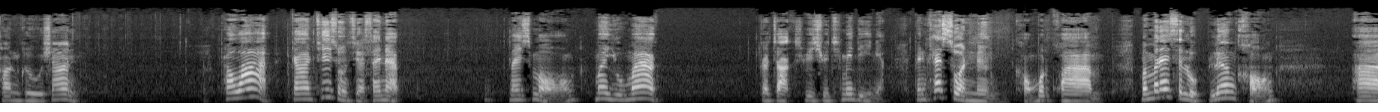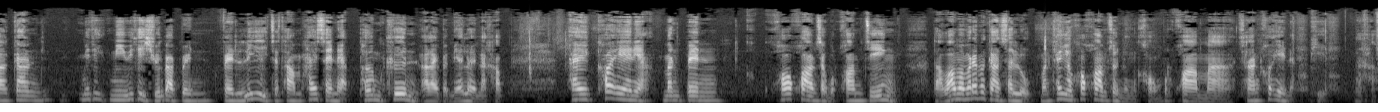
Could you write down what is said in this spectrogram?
conclusion เพราะว่าการที่สูญเสีย synapse ในสมองเมื่ออายุมากเกิดจากชีวิตที่ไม่ดีเนี่ยเป็นแค่ส่วนหนึ่งของบทความ มันไม่ได้สรุปเรื่องของการมีมีวิถีชีวิตแบบ brain friendly จะทำให้ synapse เพิ่มขึ้นอะไรแบบนี้เลยนะครับไอ้ข้อ A เนี่ยมันเป็นข้อความจากบทความจริง แต่ว่ามันไม่ได้เป็นการสรุป มันแค่ยกข้อความส่วนหนึ่งของบทความมา ฉะนั้นข้อ A เนี่ยผิดนะครับ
